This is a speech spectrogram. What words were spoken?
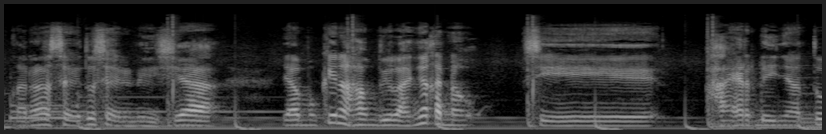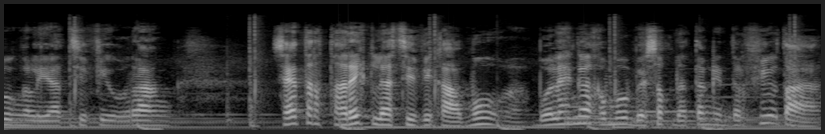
Karena itu se Indonesia. Ya mungkin alhamdulillahnya karena si HRD-nya tuh ngelihat CV orang saya tertarik lihat CV kamu. Boleh nggak kamu besok datang interview ta?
